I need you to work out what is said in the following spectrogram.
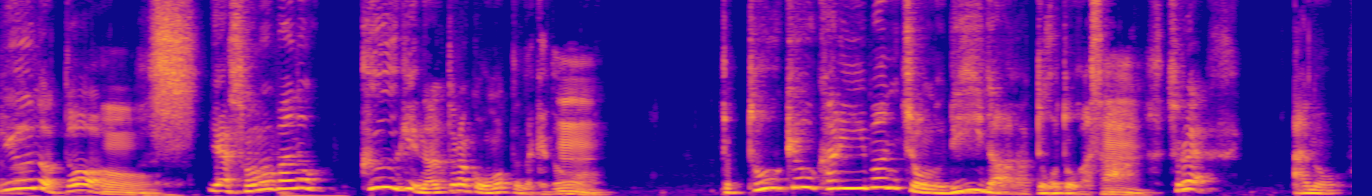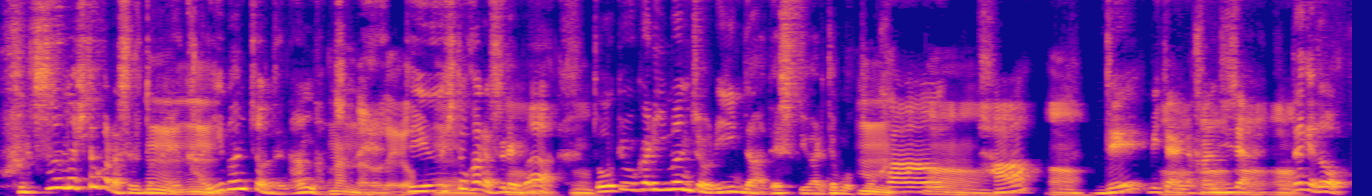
言うのと、うん。いや、その場の空気なんとなく思ったんだけど、うん東京カリー番長のリーダーだってことがさ、うんそれは、あの、普通の人からするとね、うんうん。カリー番長って何なの？っていう人からすれば、うんうん東京カリー番長リーダーですって言われても、ポカーン、うん。は？うん。で？みたいな感じじゃうん。うん。うん。ん。だけど、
